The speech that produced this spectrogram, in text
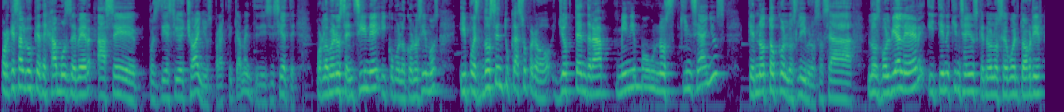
porque es algo que dejamos de ver hace pues 18 años prácticamente, 17, por lo menos en cine y como lo conocimos, y pues no sé en tu caso, pero yo tendrá mínimo unos 15 años que no toco los libros, o sea, los volví a leer y tiene 15 años que no los he vuelto a abrir.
